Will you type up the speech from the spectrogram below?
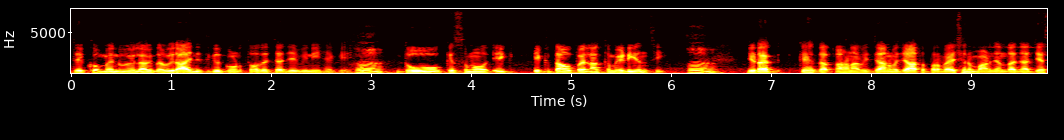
ਦੇਖੋ ਮੈਨੂੰ ਇਹ ਲੱਗਦਾ ਵੀ ਰਾਜਨੀਤਿਕ ਗੁਣ ਤਾਂ ਉਹਦੇ ਚ ਅਜੇ ਵੀ ਨਹੀਂ ਹੈਗੇ। ਹੂੰ। ਦੋ ਕਿਸਮ ਇੱਕ ਇੱਕ ਤਾਂ ਉਹ ਪਹਿਲਾਂ ਕਮੇਡੀਅਨ ਸੀ। ਹੂੰ। ਜਿਹੜਾ ਕਿਸੇ ਦਾ ਕਹਣਾ ਵੀ ਜਨਮਜਾਤ ਪ੍ਰੋਫੈਸ਼ਨ ਬਣ ਜਾਂਦਾ ਜਾਂ ਜਿਸ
